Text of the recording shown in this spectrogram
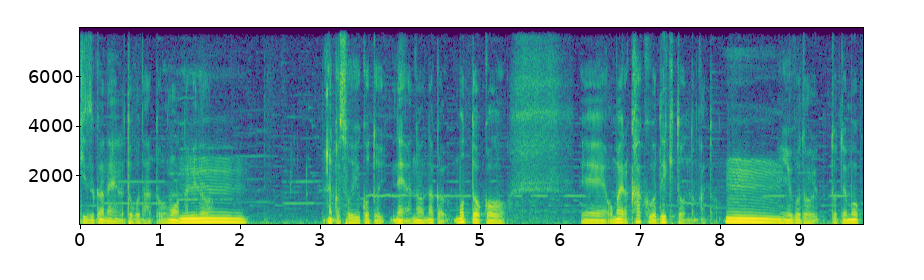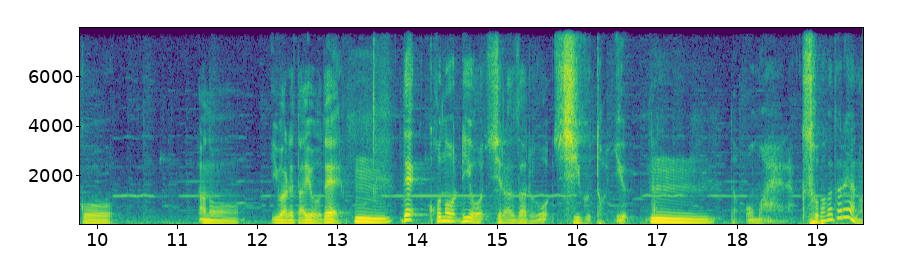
気づかないようなとこだと思ういんだけど。うんなんかそういうことねあのなんかもっとこう、えーお前ら覚悟できとんのかと。ういうんことをとてもこうあの言われたようで。うん。でこの利を知らざるを知ぐという、うん。お前らクソバカ誰やの。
